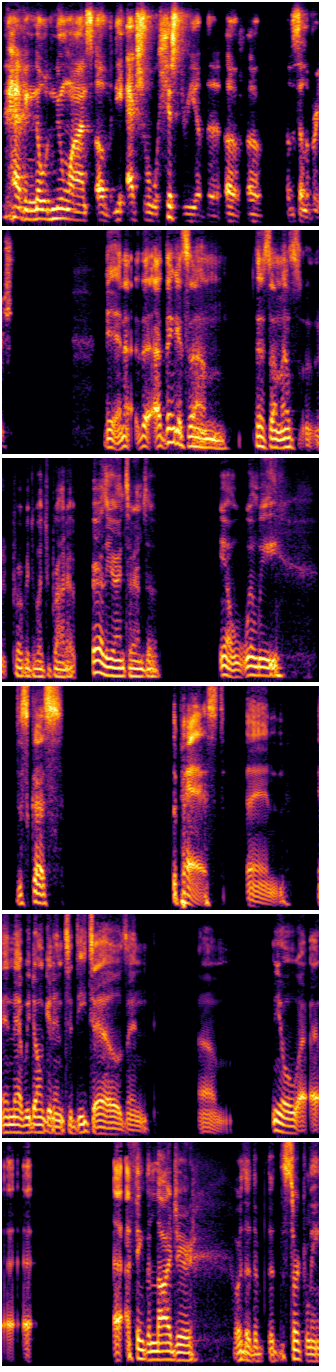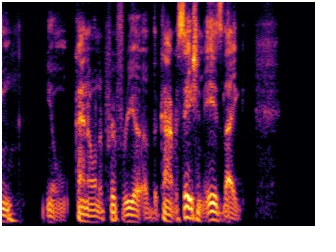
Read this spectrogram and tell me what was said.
Having no nuance of the actual history of the of of, of the celebration. Yeah, and I, I think it's um there's something else appropriate to what you brought up earlier in terms of you know when we discuss the past and and that we don't get into details and um you know I, I, I think the larger or the the, the, the circling, you know, kind of on the periphery of the conversation is like,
